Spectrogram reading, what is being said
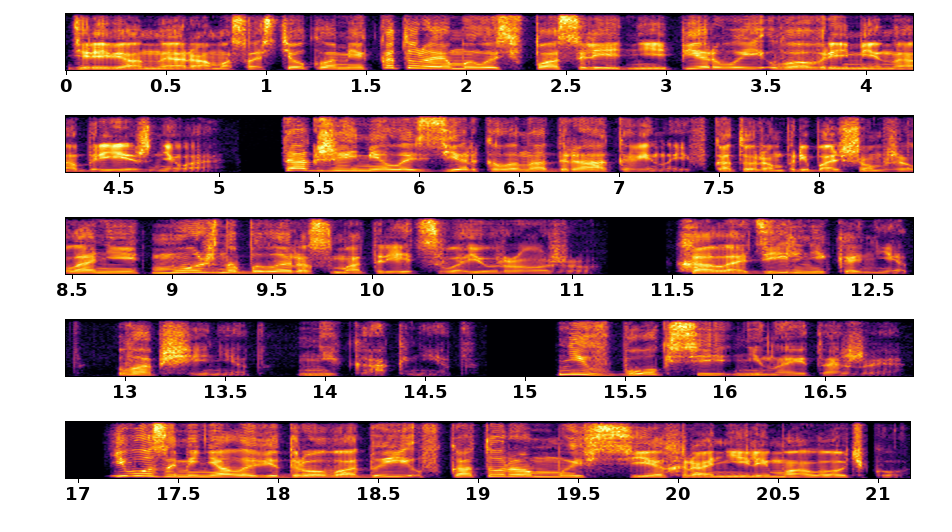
Деревянная рама со стеклами, которая мылась в последний и первый во времена Брежнева. Также имелось зеркало над раковиной, в котором при большом желании можно было рассмотреть свою рожу. Холодильника нет, вообще нет, никак нет. Ни в боксе, ни на этаже. Его заменяло ведро воды, в котором мы все хранили молочку.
